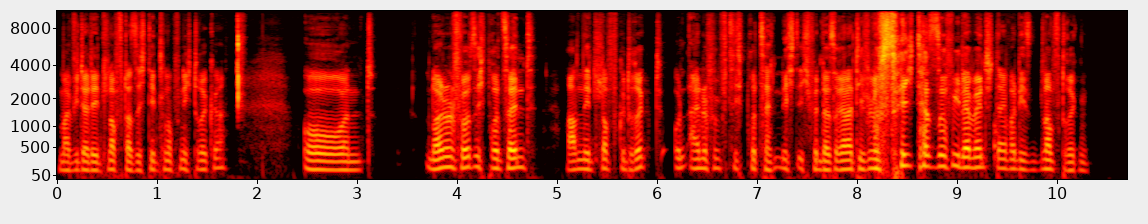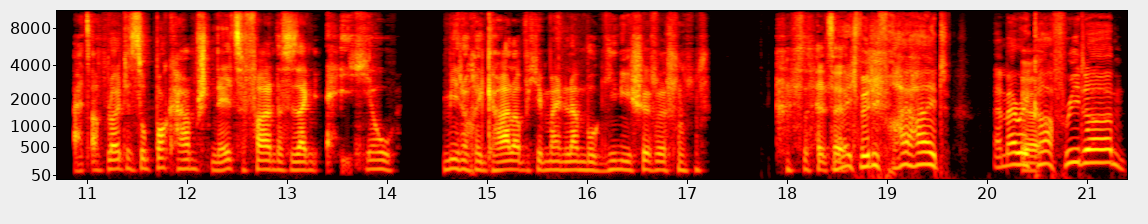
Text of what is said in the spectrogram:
mal wieder den Knopf, dass ich den Knopf nicht drücke. Und 49% haben den Knopf gedrückt und 51% nicht. Ich finde das relativ lustig, dass so viele Menschen einfach diesen Knopf drücken. Als ob Leute so Bock haben, schnell zu fahren, dass sie sagen, ey, yo, mir doch egal, ob ich in meinen Lamborghini schiffe. Halt Ja, ich will die Freiheit. America, Freedom.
